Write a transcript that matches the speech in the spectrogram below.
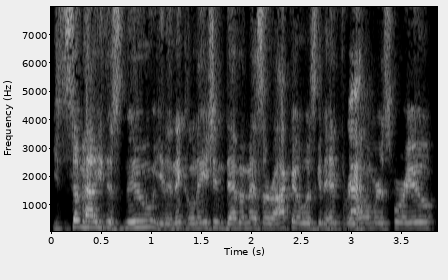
you, somehow you just knew you had an inclination Devin Mesoraco was going to hit three homers for you.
